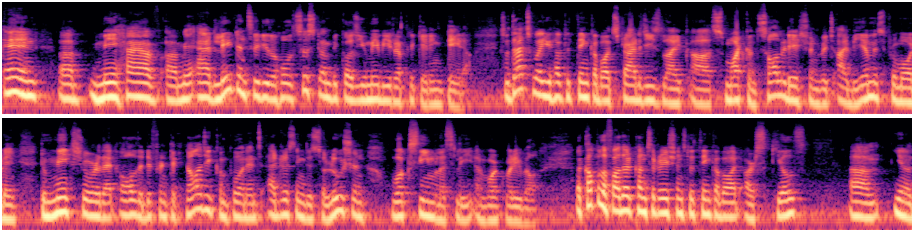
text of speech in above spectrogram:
and uh, may have uh, may add latency to the whole system because you may be replicating data. So that's why you have to think about strategies like uh, smart consolidation, which IBM is promoting, to make sure that all the different technology components addressing the solution work seamlessly and work very well. A couple of other considerations to think about are skills um, you know,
